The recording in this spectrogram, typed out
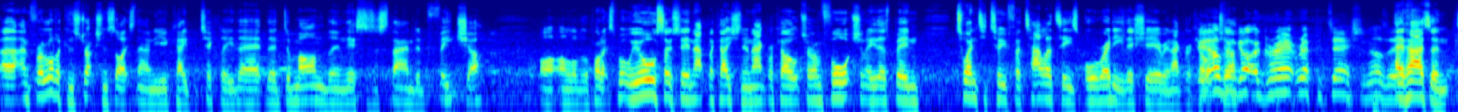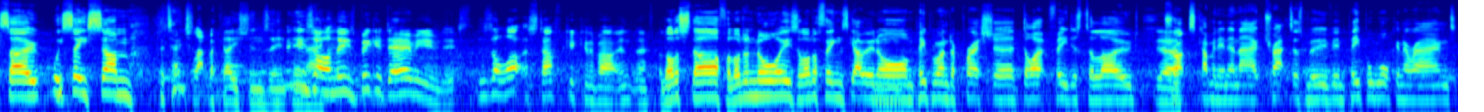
uh, and for a lot of construction sites now in the UK, particularly, they're, they're demanding this as a standard feature on, on a lot of the products. But we also see an application in agriculture. Unfortunately, there's been 22 fatalities already this year in agriculture. It hasn't got a great reputation, has it? It hasn't. So we see some potential applications in, in is, ag. on these bigger dairy units, there's a lot of staff kicking about, isn't there? a lot of staff, a lot of noise, a lot of things going on. People are under pressure. Diet feeders to load, Mm. Yeah. trucks coming in and out, tractors moving, people walking around.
